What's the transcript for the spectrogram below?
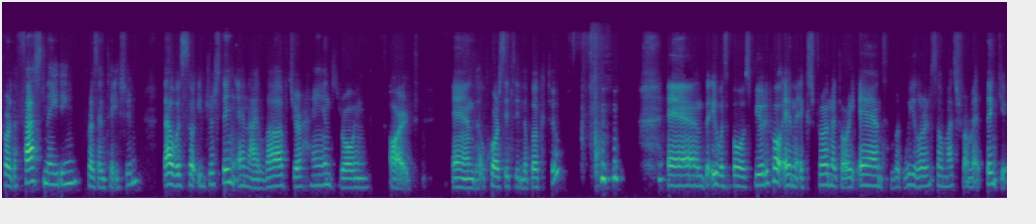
for the fascinating presentation. That was so interesting, and I loved your hand drawing art. And of course, it's in the book too. and it was both beautiful and explanatory, and we learned so much from it. Thank you.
